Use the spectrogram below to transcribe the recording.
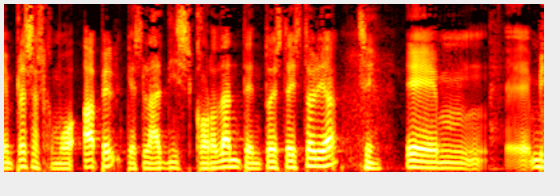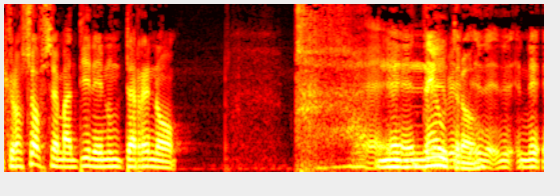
empresas como Apple, que es la discordante en toda esta historia, Sí. eh, eh, Microsoft se mantiene en un terreno eh, Neutro. eh, Ni,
